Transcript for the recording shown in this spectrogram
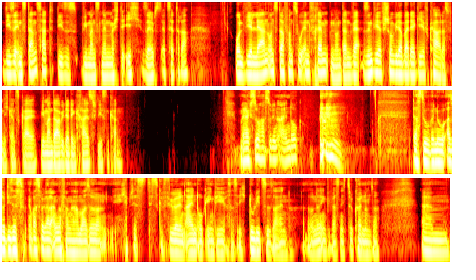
diese Instanz hat, dieses, wie man es nennen möchte, ich, selbst etc. Und wir lernen uns davon zu entfremden. Und dann sind wir schon wieder bei der GfK. Das finde ich ganz geil, wie man da wieder den Kreis schließen kann. Merkst du, hast du den Eindruck, dass du, wenn du, also dieses, was wir gerade angefangen haben, also ich habe das, das Gefühl, den Eindruck, irgendwie, was weiß ich, dulli zu sein, also ne, irgendwie was nicht zu können und so. Ähm,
